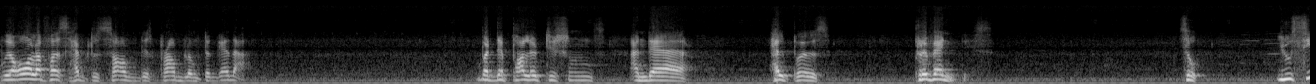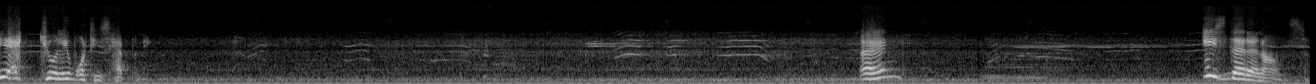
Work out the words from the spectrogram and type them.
We all of us have to solve this problem together. But the politicians and their helpers prevent this. So you see actually what is happening. And is there an answer?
